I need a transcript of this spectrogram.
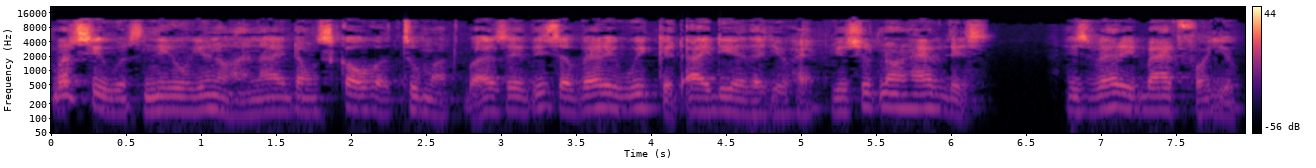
But she was new, you know, and I don't scold her too much. But I said, this is a very wicked idea that you have. You should not have this. It's very bad for you.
